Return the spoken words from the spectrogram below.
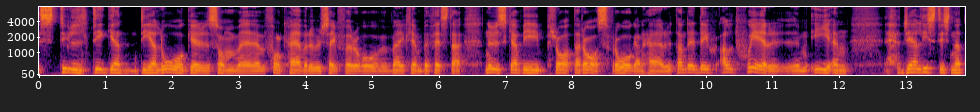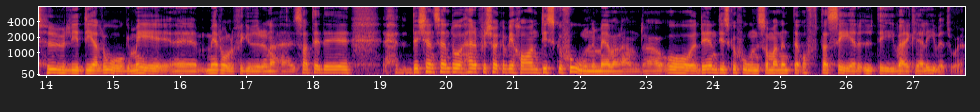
styltiga dialoger som eh, folk häver ur sig för att verkligen befästa. Nu ska vi prata rasfrågan här utan det, det allt sker eh, i en realistisk naturlig dialog med, eh, med rollfigurerna här. Så att det, det, det känns ändå, här försöker vi ha en diskussion med varandra och det är en diskussion som man inte ofta ser ute i verkliga livet tror jag.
